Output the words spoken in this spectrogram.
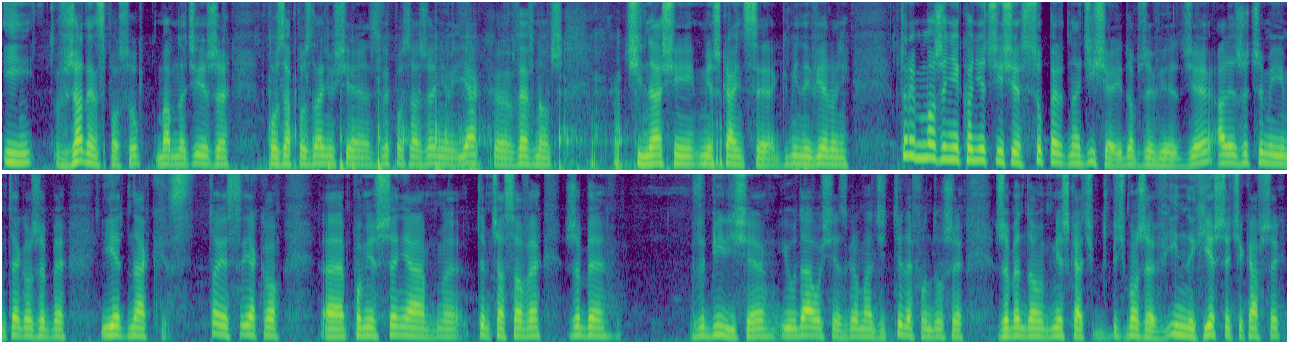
I w żaden sposób, mam nadzieję, że po zapoznaniu się z wyposażeniem, jak wewnątrz ci nasi mieszkańcy gminy Wieluń, którym może niekoniecznie się super na dzisiaj dobrze wiedzie, ale życzymy im tego, żeby jednak to jest jako e, pomieszczenia tymczasowe, żeby wybili się i udało się zgromadzić tyle funduszy, że będą mieszkać być może w innych, jeszcze ciekawszych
